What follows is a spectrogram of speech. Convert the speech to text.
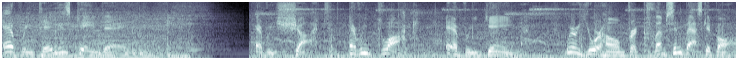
every day is game day. Every shot, every block, every game. We're your home for Clemson basketball.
